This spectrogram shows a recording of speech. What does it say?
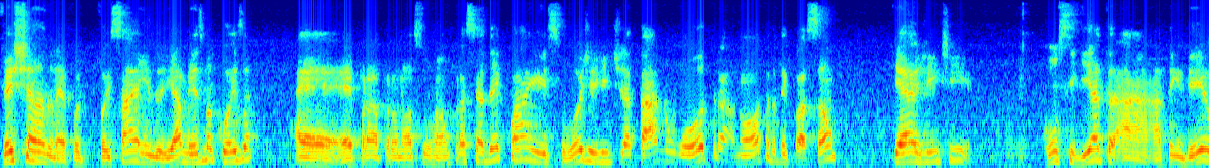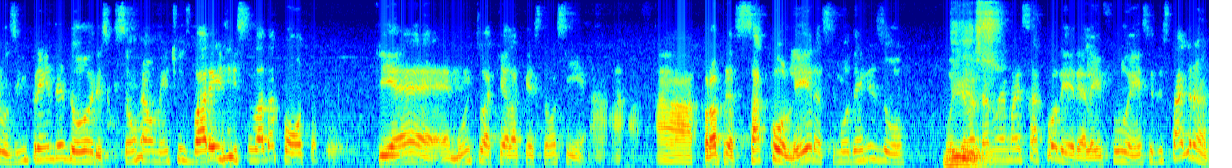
fechando, né? Foi, foi saindo. E a mesma coisa é, é para o nosso ramo para se adequar a isso. Hoje a gente já está numa outra, numa outra adequação, que é a gente conseguir atender os empreendedores, que são realmente os varejistas lá da ponta. Que é, é muito aquela questão assim, a, a própria sacoleira se modernizou. Hoje Isso. ela já não é mais sacoleira, ela é influência do Instagram.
